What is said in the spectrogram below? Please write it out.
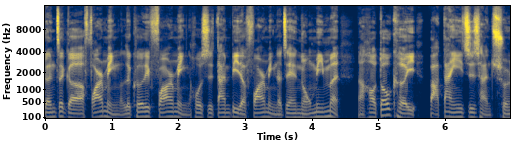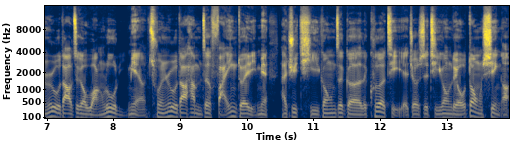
跟这个 farming、liquidity farming 或是单币的 farming 的这些农民们，然后都可以把单一资产存入到这个网络里面，存入到他们这个反应堆里面，来去提供这个 liquidity，也就是提供流动性啊。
